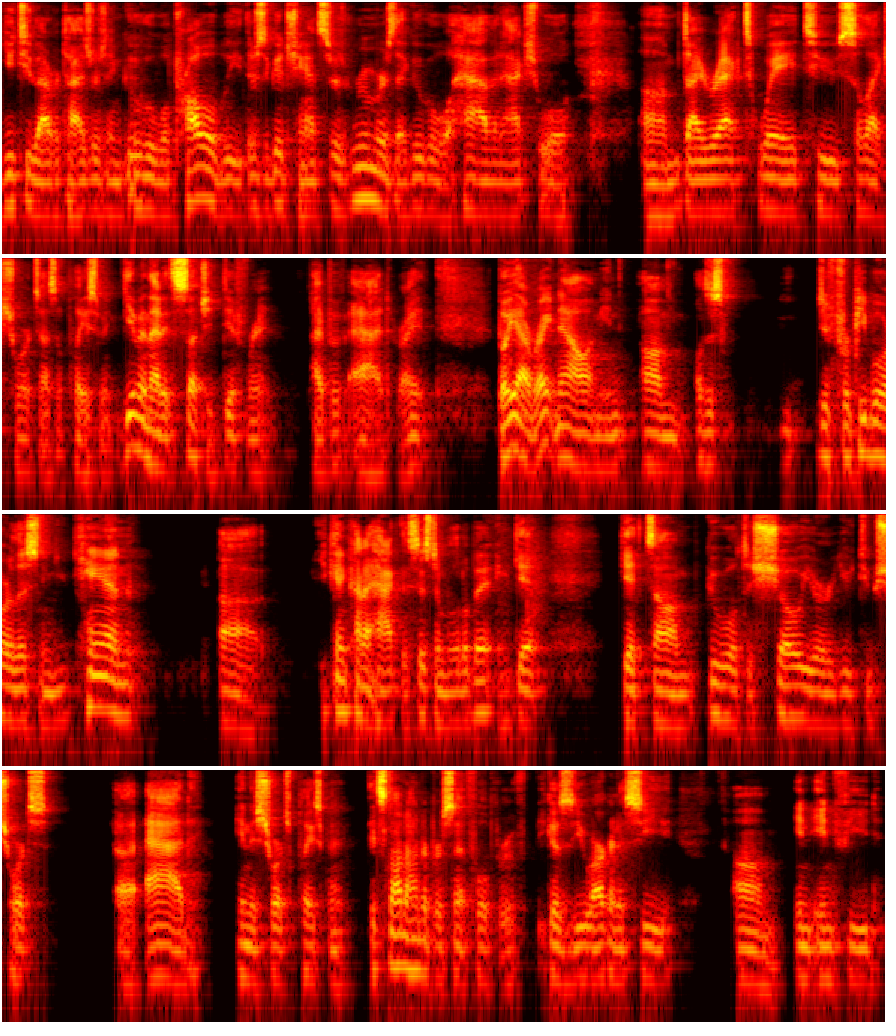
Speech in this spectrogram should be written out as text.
YouTube advertisers and Google will probably, there's a good chance there's rumors that Google will have an actual, um, direct way to select shorts as a placement, given that it's such a different type of ad, right? But yeah, right now, I mean, um, I'll just just for people who are listening, you can uh, you can kind of hack the system a little bit and get get um, Google to show your YouTube Shorts uh, ad in the Shorts placement. It's not 100% foolproof because you are going to see um, in in feed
